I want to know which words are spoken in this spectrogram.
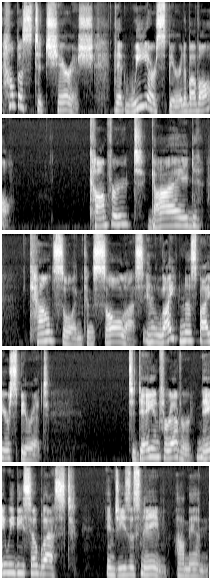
Help us to cherish that we are Spirit above all. Comfort, guide, counsel and console us, enlighten us by your Spirit. Today and forever, may we be so blessed. In Jesus' name, Amen.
